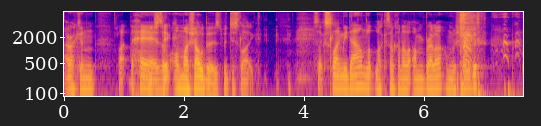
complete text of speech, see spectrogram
I reckon like the hairs on, my shoulders would just like, just like slow me down, look like some kind of like umbrella on my shoulders.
